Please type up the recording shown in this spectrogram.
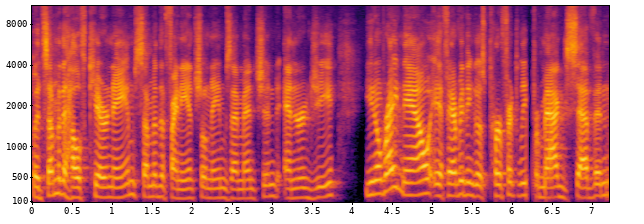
But some of the healthcare names, some of the financial names I mentioned, energy, you know, right now, if everything goes perfectly for Mag 7,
